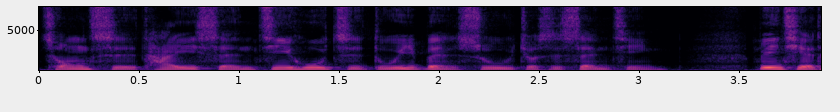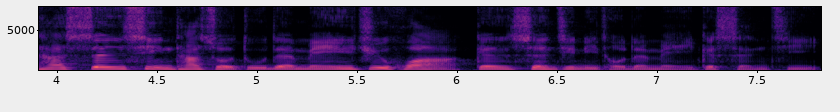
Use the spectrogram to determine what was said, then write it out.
从此，他一生几乎只读一本书，就是圣经，并且他深信他所读的每一句话跟圣经里头的每一个神迹。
